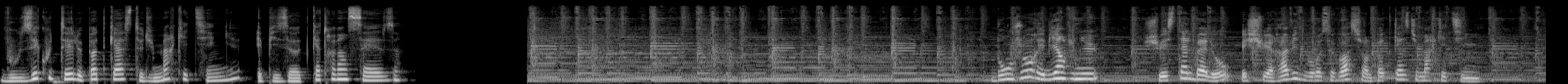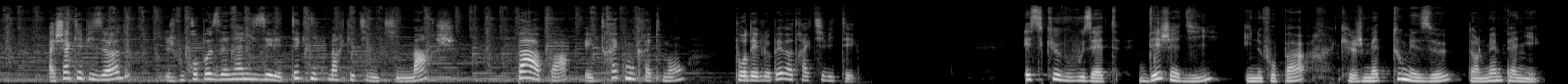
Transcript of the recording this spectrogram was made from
Vous écoutez le podcast du marketing, épisode 96. Bonjour et bienvenue. Je suis Estelle Ballot et je suis ravie de vous recevoir sur le podcast du marketing. À chaque épisode, je vous propose d'analyser les techniques marketing qui marchent, pas à pas et très concrètement, pour développer votre activité. Est-ce que vous vous êtes déjà dit il ne faut pas que je mette tous mes œufs dans le même panier.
